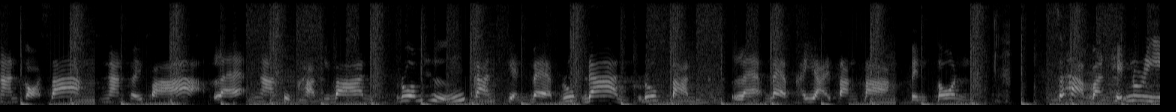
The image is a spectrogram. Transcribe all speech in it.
งานก่อสร้าง งานไฟฟ้า สุขาภิบาล รวมถึงการเขียนแบบรูปด้าน รูปตัด และแบบขยายต่างๆ เป็นต้น สถาบันเทคโนโลยี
